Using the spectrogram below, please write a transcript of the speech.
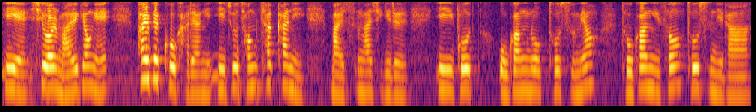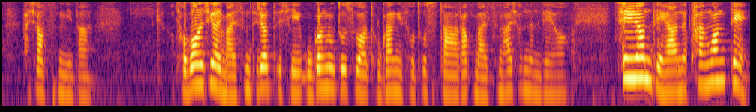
이에 10월 말경에 800호 가량이 이주 정착하니 말씀하시기를 이곳 오광록 도수며 도광이서 도순이라 하셨습니다. 저번 시간에 말씀드렸듯이 오광록 도수와 도광이서 도수다라고 말씀하셨는데요. 7년 대하는 탕왕 때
